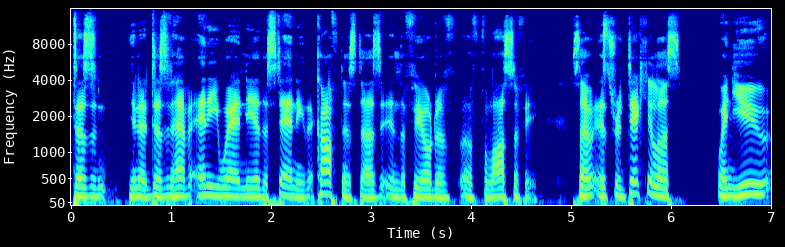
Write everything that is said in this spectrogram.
doesn't you know doesn't have anywhere near the standing that Cofnas does in the field of, of philosophy. So it's ridiculous when you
